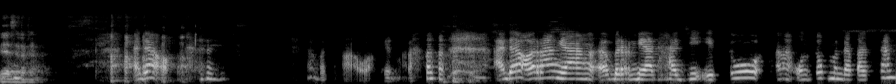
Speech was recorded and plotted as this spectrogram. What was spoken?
Ya, silakan. Ada ketawain malah. ada orang yang eh, berniat haji itu eh, untuk mendapatkan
